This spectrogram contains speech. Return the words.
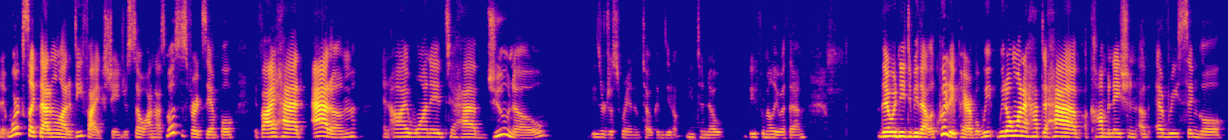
And it works like that in a lot of DeFi exchanges. So on Osmosis, for example, if I had Atom and I wanted to have Juno, these are just random tokens. You don't need to know, be familiar with them. There would need to be that liquidity pair, but we, we don't want to have to have a combination of every single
